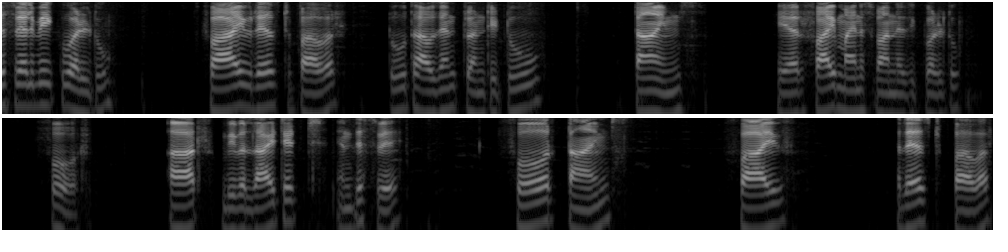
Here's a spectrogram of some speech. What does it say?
this will be equal to 5 raised to power 2022 times here 5 minus 1 is equal to 4 or we will write it in this way 4 times 5 raised power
